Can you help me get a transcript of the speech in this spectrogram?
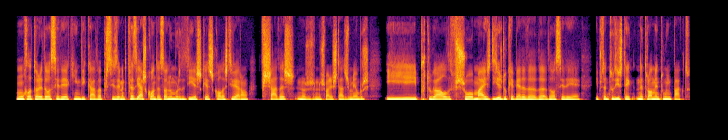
um relatório da OCDE que indicava precisamente, que fazia as contas ao número de dias que as escolas estiveram fechadas nos, nos vários Estados-membros e Portugal fechou mais dias do que a média da, da, da OCDE. E, portanto, tudo isto tem naturalmente um impacto.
